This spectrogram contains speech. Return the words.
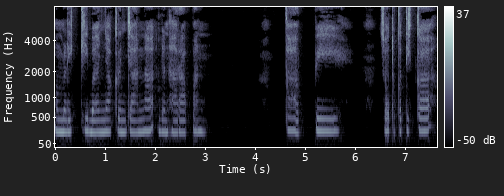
memiliki banyak rencana dan harapan. Tapi suatu ketika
